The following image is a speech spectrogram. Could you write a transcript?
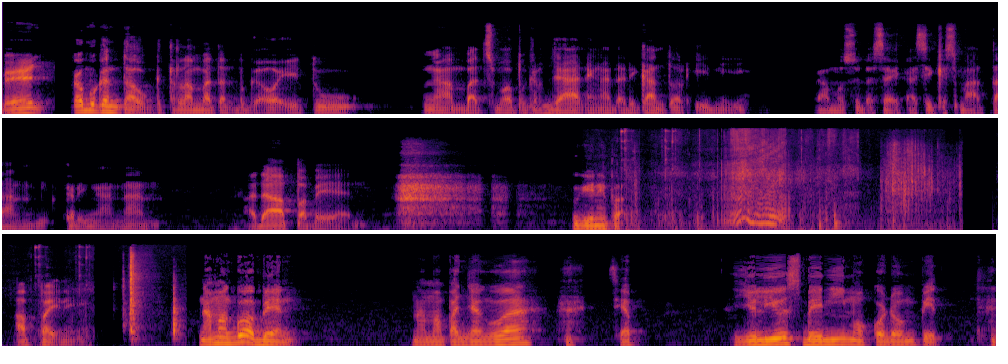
Ben, kamu kan tahu keterlambatan pegawai itu ngambat semua pekerjaan yang ada di kantor ini. Kamu sudah saya kasih kesempatan, keringanan. Ada apa, Ben? Begini, Pak. Apa ini? Nama gue Ben. Nama panjang gue, siap, Julius Benny Mokodompit.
